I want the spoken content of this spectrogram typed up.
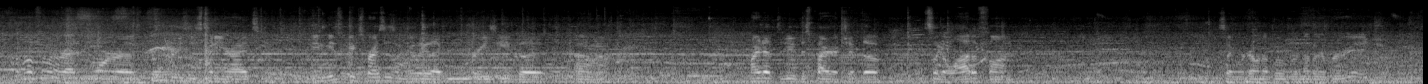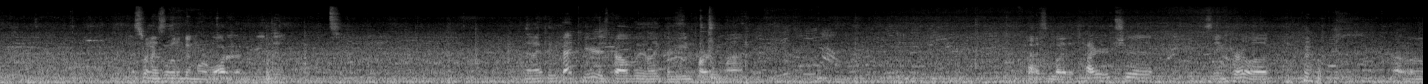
I don't know if I want to ride more uh, crazy spinning rides. I mean, Music Express isn't really that crazy, but I don't know. Might have to do this pirate ship though. It's like a lot of fun. Looks like we're going up over another bridge. This one has a little bit more water underneath it. Then I think back here is probably like the main parking lot. Passing by the pirate ship. seeing Perla. Uh-oh.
